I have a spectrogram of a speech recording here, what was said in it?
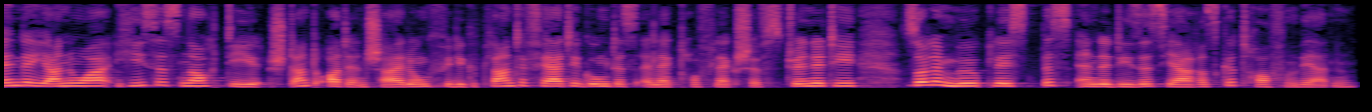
Ende Januar hieß es noch, die Standortentscheidung für die geplante Fertigung des Elektroflaggschiffs Trinity solle möglichst bis Ende dieses Jahres getroffen werden.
